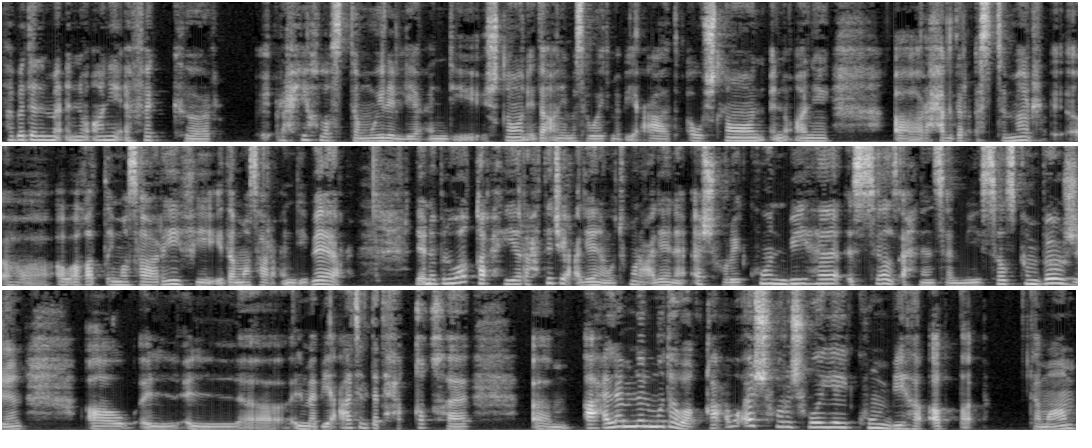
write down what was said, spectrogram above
فبدل ما أنه أني أفكر راح يخلص التمويل اللي عندي شلون إذا أنا ما سويت مبيعات؟ أو شلون إنه أني آه راح أقدر أستمر آه أو أغطي مصاريفي إذا ما صار عندي بيع؟ لأنه بالواقع هي راح تجي علينا وتمر علينا أشهر يكون بها ال sales إحنا نسميه sales conversion أو المبيعات اللي تحققها أعلى من المتوقع وأشهر شوية يكون بها أبطأ تمام؟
